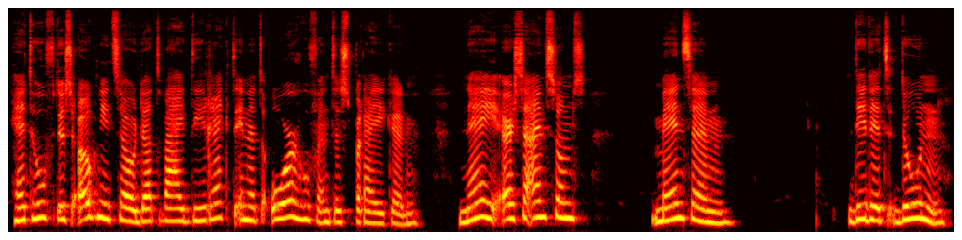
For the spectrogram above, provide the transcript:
het hoeft dus ook niet zo dat wij direct in het oor hoeven te spreken. Nee, er zijn soms mensen die dit doen.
